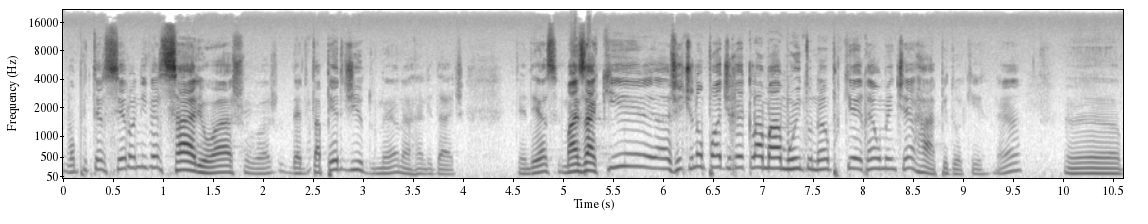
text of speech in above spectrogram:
vão para o terceiro aniversário, eu acho, eu acho. Deve estar perdido, né, na realidade. Entendeu? Mas aqui a gente não pode reclamar muito, não, porque realmente é rápido aqui. Né? Uh,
